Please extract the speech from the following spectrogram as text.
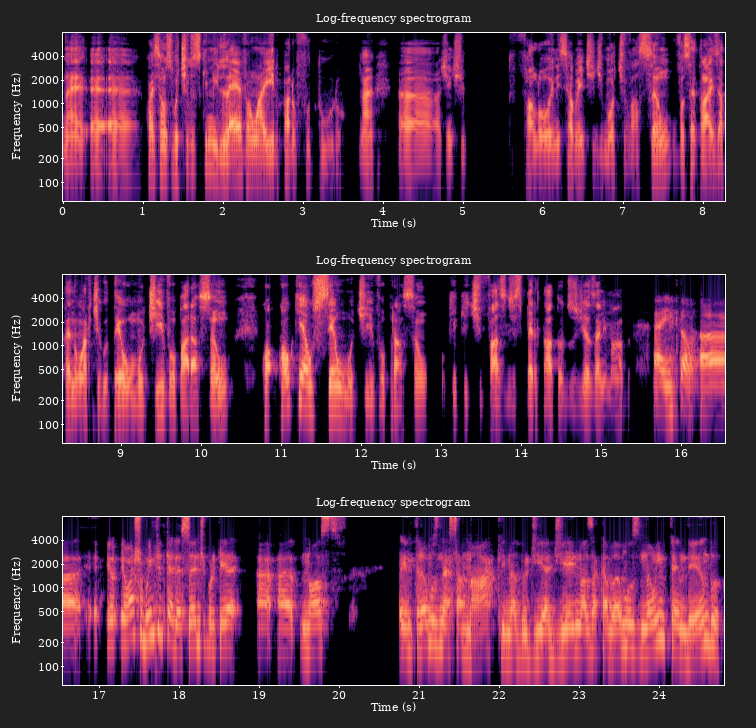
né? É, é, quais são os motivos que me levam a ir para o futuro, né? Uh, a gente falou inicialmente de motivação, você traz até num artigo teu um motivo para a ação. Qual, qual que é o seu motivo para a ação? O que, que te faz despertar todos os dias animado? É, então, uh, eu, eu acho muito interessante porque uh, uh, nós entramos nessa máquina do dia a dia e nós acabamos não entendendo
